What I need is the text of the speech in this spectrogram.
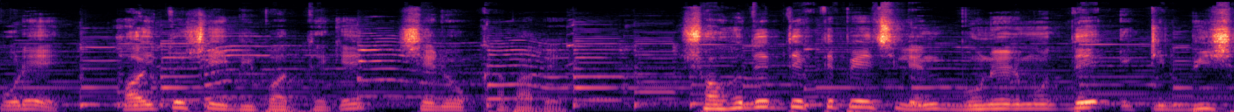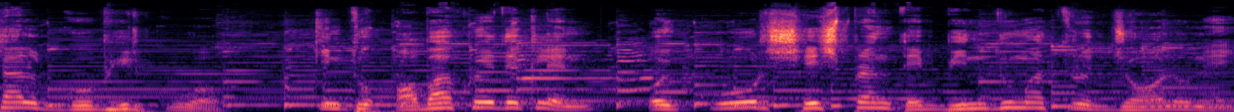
পড়ে হয়তো সেই বিপদ থেকে সে রক্ষা পাবে। সহদেব দেখতে পেয়েছিলেন বনের মধ্যে একটি বিশাল গভীর কুয়ো। কিন্তু অবাক হয়ে দেখলেন ওই কুয়োর শেষ প্রান্তে বিন্দুমাত্র জলও নেই।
